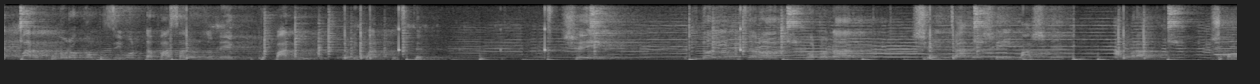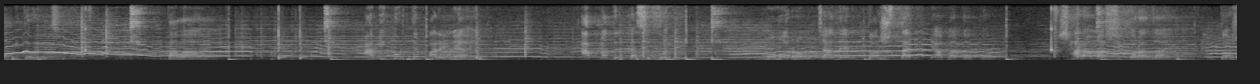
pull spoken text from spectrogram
একবার কোনো রকম জীবনটা বাঁচানোর জন্য একটু পানি উনি পান করতেন। সেই হৃদয় বিদারক ঘটনার সেই চাঁদে, সেই মাসে আমরা সমবেত হয়েছি। বাবা, আমি করতে পারি না আপনাদের কাছে বলি, মহরম চাঁদের দশ তারিখে আপাতত। সারা মাসে করা যায়। দশ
